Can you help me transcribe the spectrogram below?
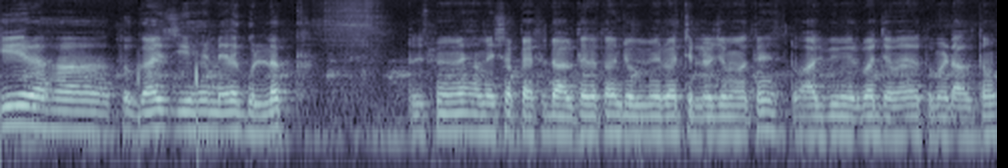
ये रहा तो गाइज़ ये है मेरा गुल्लक। तो इसमें मैं हमेशा पैसे डालते रहता हूँ, जो भी मेरे पास चिल्लर जमा होते हैं तो आज भी मेरे पास जमा है तो मैं डालता हूँ।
